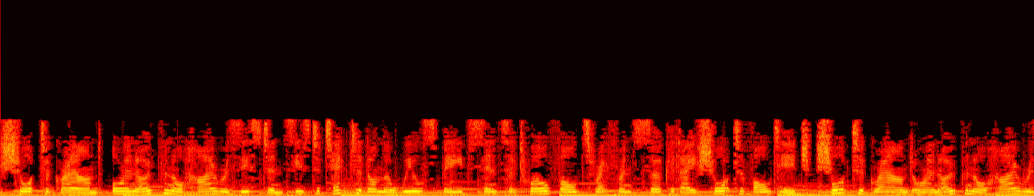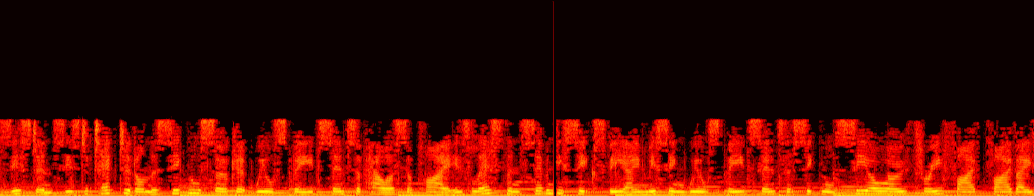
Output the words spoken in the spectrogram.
short to ground, or an open or high resistance is detected on the wheel speed sensor 12 volts reference circuit. A short to voltage, short to ground or an open or high resistance is detected on the signal circuit wheel speed sensor. Power supply is less than 76 VA missing wheel speed sensor signal. C00355A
